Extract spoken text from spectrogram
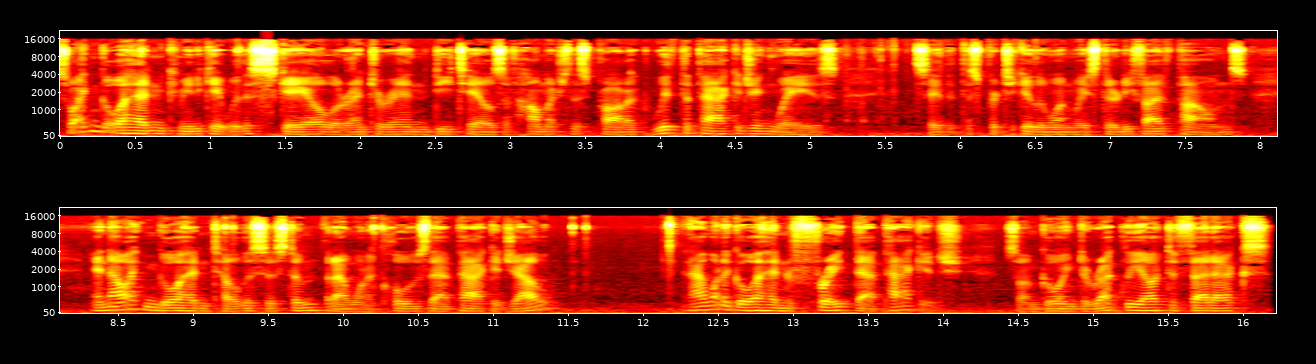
So I can go ahead and communicate with a scale or enter in details of how much this product with the packaging weighs. Say that this particular one weighs 35 pounds. And now I can go ahead and tell the system that I want to close that package out. And I want to go ahead and freight that package. So I'm going directly out to FedEx,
